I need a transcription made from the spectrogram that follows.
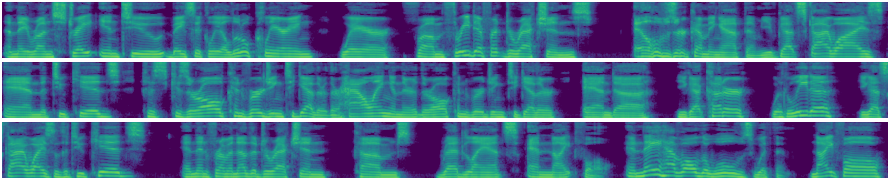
and they run straight into basically a little clearing where from three different directions, elves are coming at them. You've got Skywise and the two kids because because they're all converging together. They're howling and they're they're all converging together. And uh, you got Cutter with Leetah. You got Skywise with the two kids, and then from another direction comes Redlance and Nightfall, and they have all the wolves with them. Nightfall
